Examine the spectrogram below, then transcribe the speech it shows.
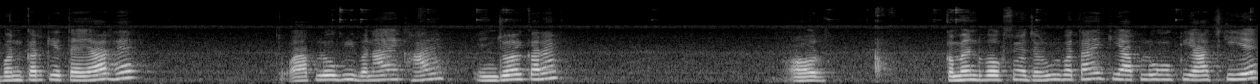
बन कर के तैयार है। तो आप लोग भी बनाएँ, खाएँ। इंजॉय करें और कमेंट बॉक्स में ज़रूर बताएँ कि आप लोगों की आज की ये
